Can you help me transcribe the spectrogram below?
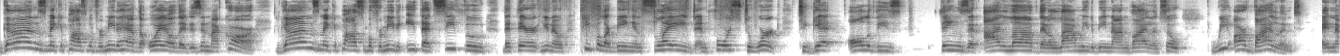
Guns make it possible for me to have the oil that is in my car. Guns make it possible for me to eat that seafood that they're, you know, people are being enslaved and forced to work to get all of these things that I love that allow me to be nonviolent. So we are violent and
